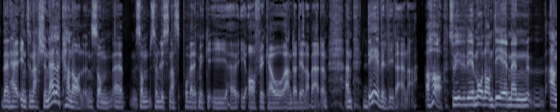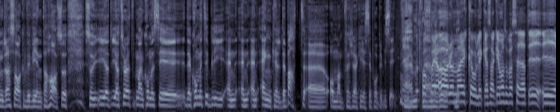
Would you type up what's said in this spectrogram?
den här internationella kanalen som, eh, som, som lyssnas på väldigt mycket i, eh, i Afrika och andra delar av världen, ehm, det vill vi värna. Aha, så vi, vi är måna om det men andra saker vill vi inte ha. Så, så jag, jag tror att man kommer se, det kommer inte bli en, en, en enkel debatt uh, om man försöker ge sig på BBC. Nej, nej, men, folk börjar öronmärka olika saker. Jag måste bara säga att i, i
